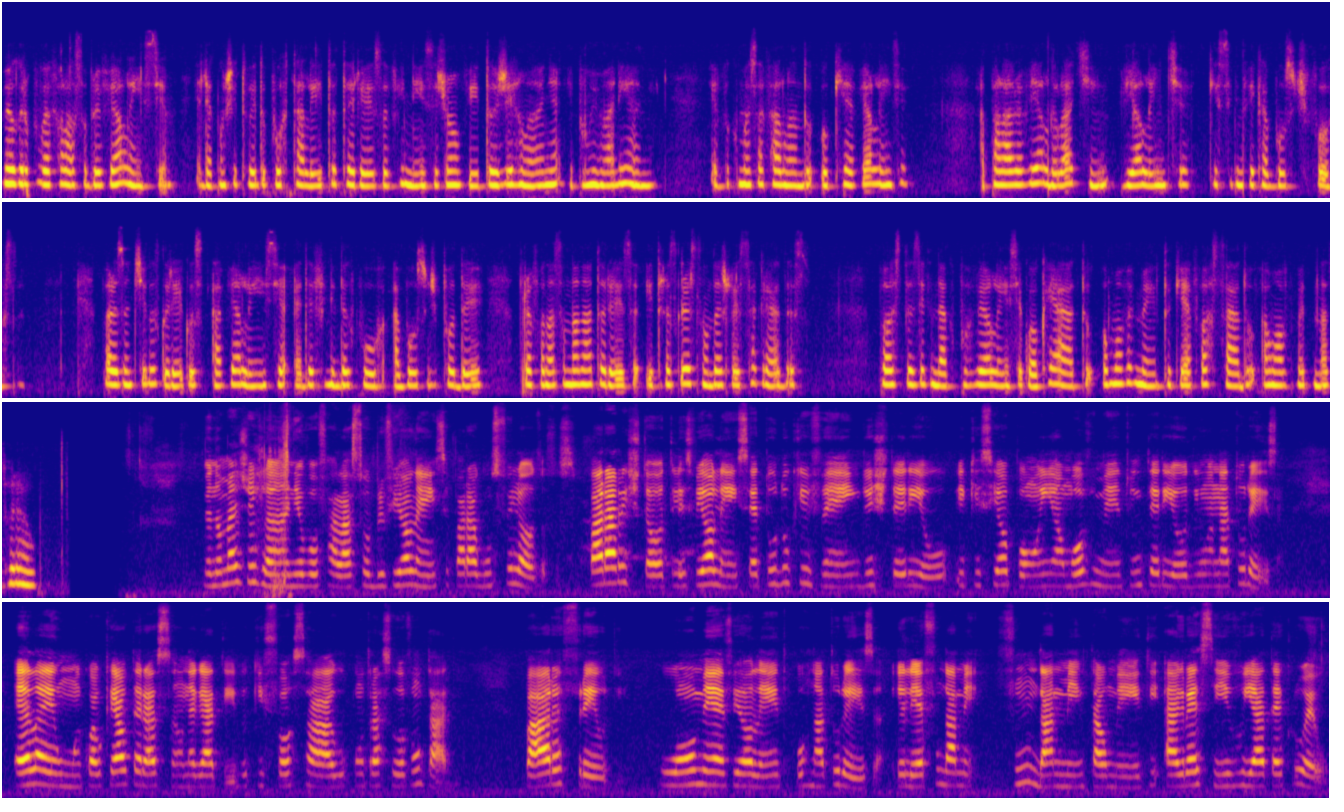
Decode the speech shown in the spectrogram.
Meu grupo vai falar sobre violência. Ele é constituído por Talita, Teresa, Vinícius, João Vitor, Girlânia e por mim, Mariane. Eu vou começar falando o que é violência. A palavra viola do latim violentia, que significa abuso de força. Para os antigos gregos, a violência é definida por abuso de poder, profanação da natureza e transgressão das leis sagradas. Pode designar por violência qualquer ato ou movimento que é forçado ao movimento natural. Meu nome é Girlane e eu vou falar sobre violência para alguns filósofos. Para Aristóteles, violência é tudo o que vem do exterior e que se opõe ao movimento interior de uma natureza. Ela é uma qualquer alteração negativa que força algo contra a sua vontade. Para Freud, o homem é violento por natureza. Ele é fundamentalmente agressivo e até cruel.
